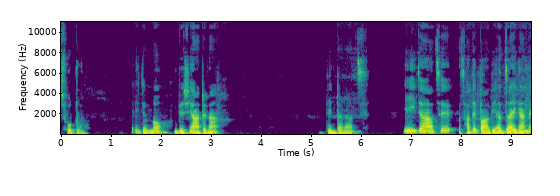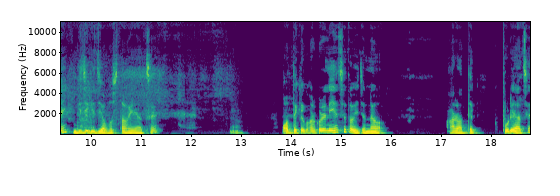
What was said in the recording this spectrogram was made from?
ছোট। এই জন্য বেশি আটে না। তিনটা গাছ। এই যা আছে, ছাদে পা দেওয়ার জায়গা নেই, গিজি গিজি অবস্থা হয়ে আছে। অর্ধেকে ঘর করে নিয়েছে তো, এই জন্য আর অর্ধেক পড়ে আছে।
